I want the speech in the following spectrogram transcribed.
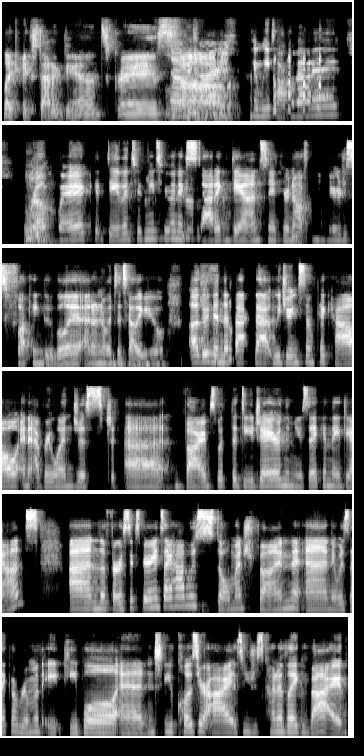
like ecstatic dance, Grace. Oh um, Can we talk about it? Real quick, David took me to an ecstatic dance. And if you're not familiar, just fucking Google it. I don't know what to tell you, other than the fact that we drink some cacao and everyone just uh, vibes with the DJ or the music and they dance. And the first experience I had was so much fun. And it was like a room of eight people, and you close your eyes, and you just kind of like vibe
